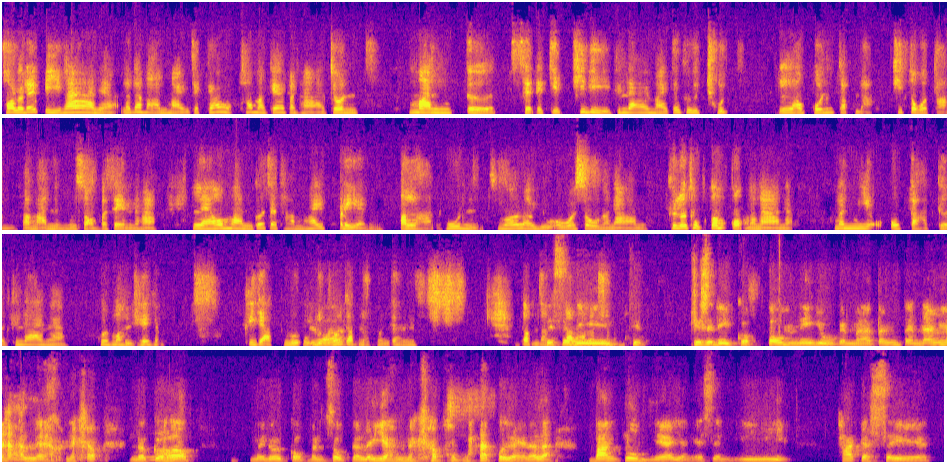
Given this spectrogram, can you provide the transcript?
พอเราได้ปีหน้าเนี่ย รัฐบาลใหม่จะแก้เข้ามาแก้ปัญหาจนมันเกิดเศรษฐกิจที่ดีขึ้นได้ไหมก็คือฉุดเราพ้นกับดัก ที่โตต่ำประมาณหนึ่งถึงสองเปอร์เซ็นต์นะคะแล้วมันก็จะทำให้เปลี่ยนตลาดหุ้นเมื่อเราอยู่โอเวอร์โซมานาน คือเราถูกต้มกบมานานอะ มันมีโอกาสเกิดขึ้นได้ไหมคะคุณหมอเทพคืออยากรู้ผมหลุดว่าพ้นกับดักเหมือนกัน กับดักทฤษตลาฎีดหลักทรัพย์ทฤทฤษฎีกบต้มนี่อยู่กันมาตั้งแต่นั่งนานแล้วนะครับ แล้วก็ไม่รู้กบมันสุกกันหรือยังนะครับ ผมว่าเปื่อยแล้วล่ะ บางกลุ่มเนี่ยอย่าง SME ภาคเกษตรอ่า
